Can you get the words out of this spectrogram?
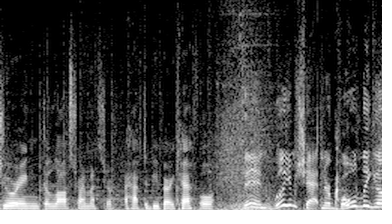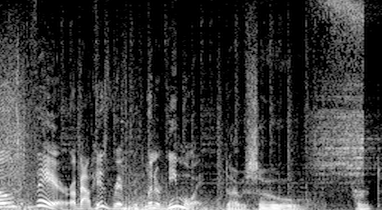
During the last trimester, I have to be very careful. Then William Shatner boldly goes there about his rift with Leonard Nimoy. I was so hurt.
